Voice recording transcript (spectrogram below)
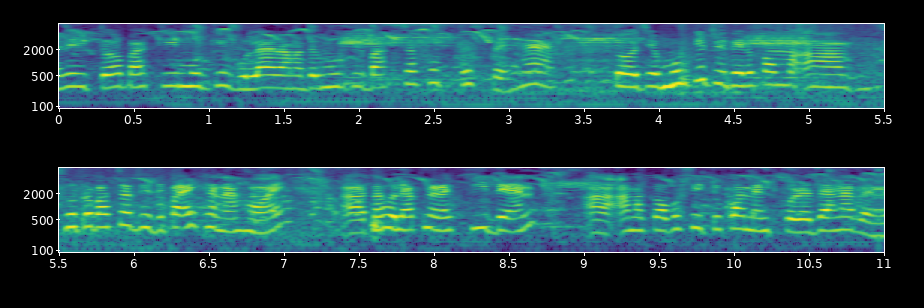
আর এই তো বাকি মুরগিগুলো আর আমাদের মুরগির বাচ্চা ফুটতেছে হ্যাঁ? তো যে মুরগির যদি এরকম ছোট বাচ্চার যদি পায়খানা হয় তাহলে আপনারা কি দেন? আমাকে অবশ্যই একটু কমেন্ট করে জানাবেন।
